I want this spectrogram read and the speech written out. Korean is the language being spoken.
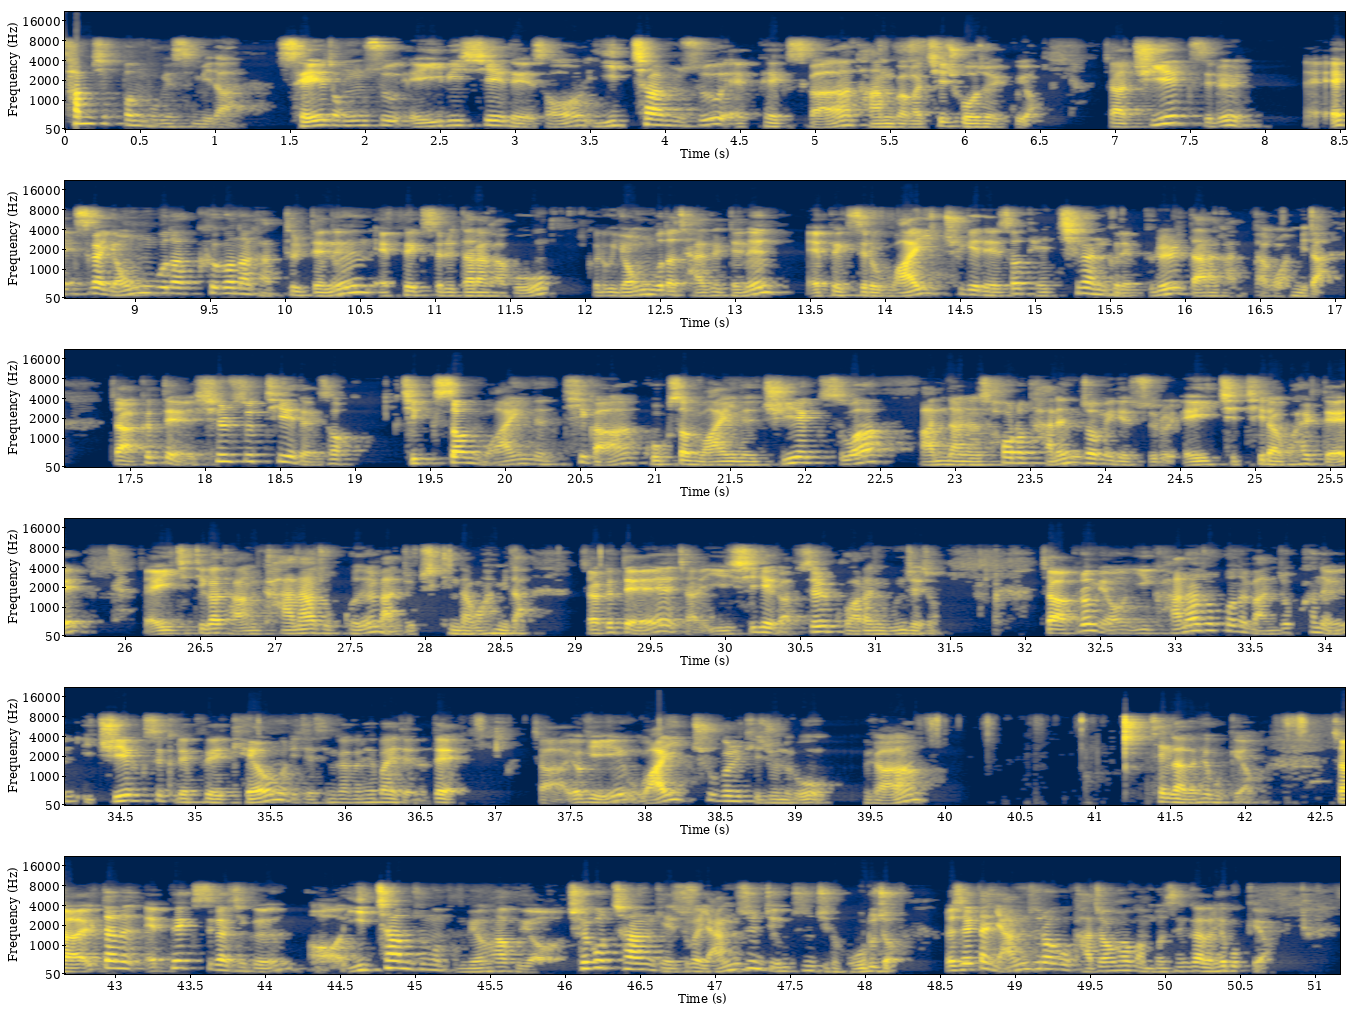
30번 보겠습니다. 세 정수 ABC에 대해서 2차 함수 fx가 다음과 같이 주어져 있고요. 자, gx를 x가 0보다 크거나 같을 때는 fx를 따라가고 그리고 0보다 작을 때는 fx를 y축에 대해서 대칭한 그래프를 따라간다고 합니다. 자, 그때 실수 t에 대해서 직선 y는 t가 곡선 y는 gx와 만나는 서로 다른 점의 개수를 ht라고 할 때 ht가 다음 가나 조건을 만족시킨다고 합니다. 자, 그때 자, 이 식의 값을 구하라는 문제죠. 자, 그러면 이 가나 조건을 만족하는 이 gx 그래프의 개형을 이제 생각을 해봐야 되는데 자, 여기 y축을 기준으로 우리가 생각을 해볼게요. 자, 일단은 fx가 지금 어, 2차 함수는 분명하고요. 최고차항 개수가 양수인지 음수인지도 모르죠. 그래서 일단 양수라고 가정하고 한번 생각을 해볼게요.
